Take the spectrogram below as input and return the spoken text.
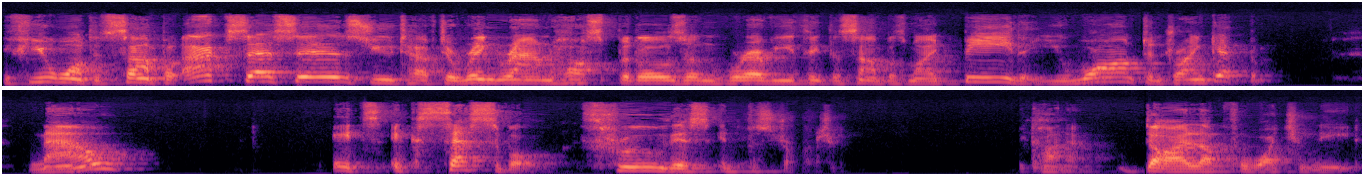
if you wanted sample accesses, you'd have to ring around hospitals and wherever you think the samples might be that you want and try and get them. Now, it's accessible through this infrastructure. You kind of dial up for what you need.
